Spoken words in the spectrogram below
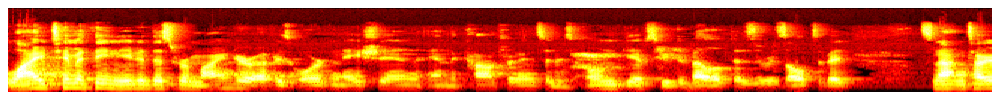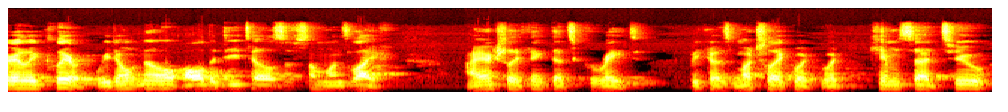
why Timothy needed this reminder of his ordination and the confidence in his own gifts he developed as a result of it, it's not entirely clear. We don't know all the details of someone's life. I actually think that's great because, much like what, what Kim said too,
